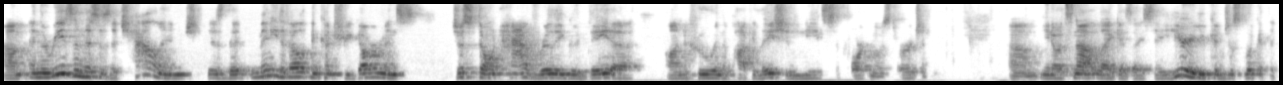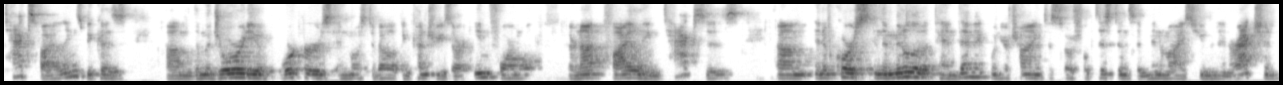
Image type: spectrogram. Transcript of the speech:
Um, and the reason this is a challenge is that many developing country governments just don't have really good data on who in the population needs support most urgent. Um, you know, it's not like, as I say here, you can just look at the tax filings because um, the majority of workers in most developing countries are informal. They're not filing taxes. Um, and of course, in the middle of a pandemic, when you're trying to social distance and minimize human interaction,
